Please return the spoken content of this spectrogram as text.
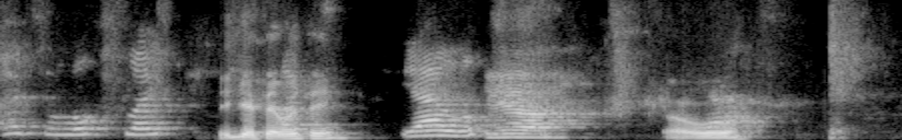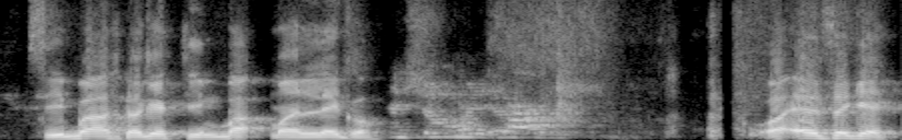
Because it looks like You get everything? yeah, it looks Yeah. Oh. See, boss, go get him Batman Lego. And show me the other thing. What else you get?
